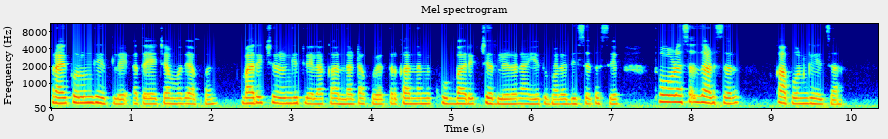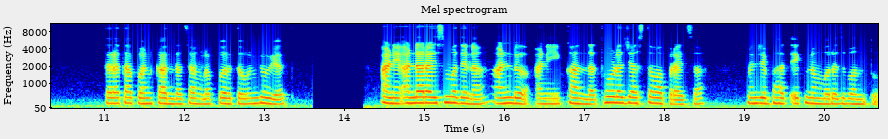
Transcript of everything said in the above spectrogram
फ्राय करून घेतले. आता याच्यामध्ये आपण बारीक चिरून घेतलेला कांदा टाकूया तर कांदा मी खूप बारीक चिरलेला नाही आहे तुम्हाला दिसत असेल. थोडासा जाडसर कापून घ्यायचा. तर आता आपण कांदा चांगला परतवून घेऊयात. आणि अंडा राईसमध्ये ना अंडं आणि कांदा थोडा जास्त वापरायचा. म्हणजे भात एक नंबरच बनतो.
